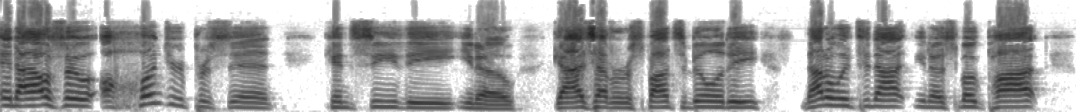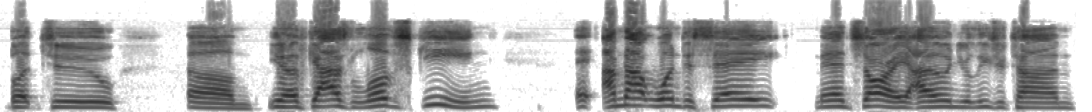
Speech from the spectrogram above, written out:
and, I also hundred percent can see the you know guys have a responsibility not only to not you know smoke pot, but to um, you know if guys love skiing, I'm not one to say, man, sorry, I own your leisure time.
